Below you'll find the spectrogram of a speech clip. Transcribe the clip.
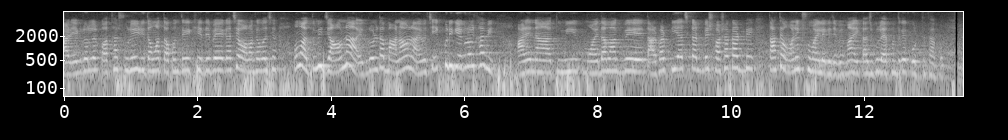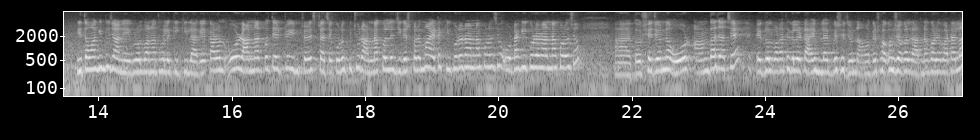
আর এগ রোলের কথা শুনেই রিতমা তখন থেকে খেতে পেয়ে গেছে। ও আমাকে বলছে, ওমা, তুমি যাও না, এগ রোলটা বানাও না। আমি বলছি, এক্ষুনি কি এগ রোল খাবি? আরে না, তুমি ময়দা মাখবে, তারপর পেঁয়াজ কাটবে শশা কাটবে, তাতে অনেক সময় লেগে যাবে। মা, এই কাজগুলো এখন থেকে করতে থাকো। রিতমা কিন্তু জানে এগরোল বানাতে হলে কী কী লাগে। কারণ ওর রান্নার প্রতি একটু ইন্টারেস্ট আছে। কোনো কিছু রান্না করলে জিজ্ঞেস করে, মা, এটা কী করে রান্না করেছ? ওটা কী করে রান্না করেছ? তো সেজন্য ওর আন্দাজ আছে, এগরোল বানাতে গেলে টাইম লাগবে, সেজন্য আমাকে সকাল সকাল রান্না করে পাঠালো।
